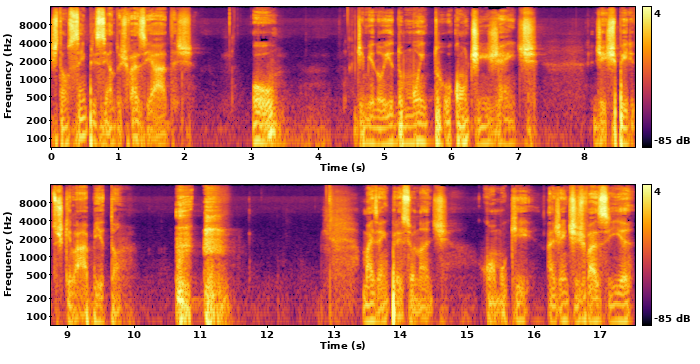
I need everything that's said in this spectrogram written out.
estão sempre sendo esvaziadas ou diminuído muito o contingente de espíritos que lá habitam. Mas é impressionante como que a gente esvazia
